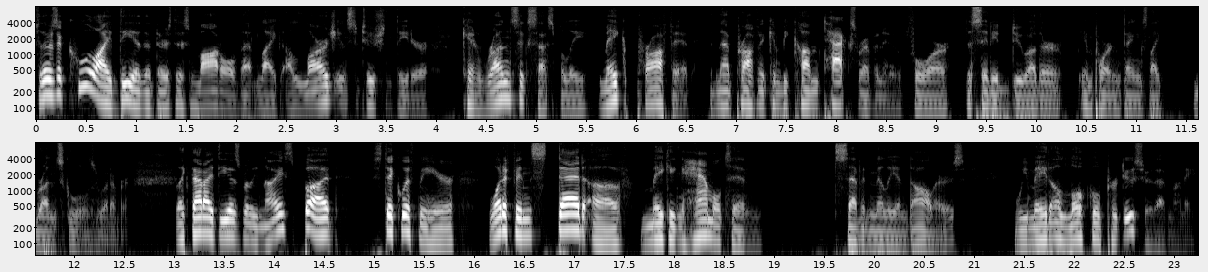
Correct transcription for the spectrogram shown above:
So there's a cool idea that there's this model that like a large institution theater can run successfully, make profit, and that profit can become tax revenue for the city to do other important things like run schools or whatever. Like that idea is really nice, but stick with me here. What if instead of making Hamilton 7 million dollars, we made a local producer that money?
